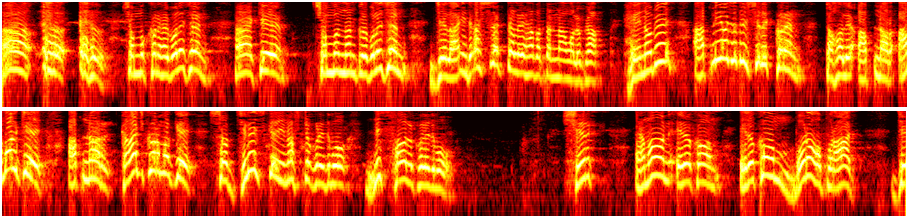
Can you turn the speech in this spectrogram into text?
সম্মুখীন হয়ে বলেছেন কে সম্বোধন করে বলেছেন যে লাইন হাবাতার নাম আলোকা হে নবী, আপনিও যদি শিরিক করেন তাহলে আপনার আমলকে, আপনার কাজকর্মকে, সব জিনিসকেই নষ্ট করে দেব, নিষ্ফল করে দেব। শির্ক এমন এরকম এরকম বড় অপরাধ যে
